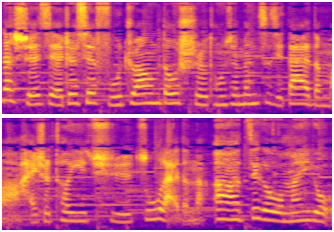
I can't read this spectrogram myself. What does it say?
那学姐，这些服装都是同学们自己带的吗？还是特意去租来的呢？啊，这个我们有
